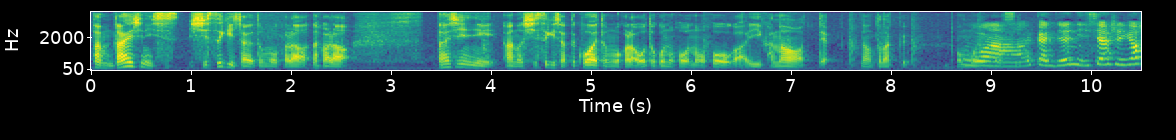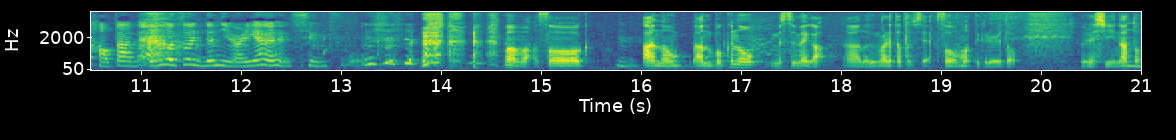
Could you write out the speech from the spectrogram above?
多分大事にしすぎちゃうと思うからだから大事にあのしすぎちゃって怖いと思うから男の方の方がいいかなってなんとなく思います。感觉你像是一个好爸爸，如果做你的女儿，应该会很幸福。まあまあ、そう、あのあの僕の娘があの生まれたとしてそう思ってくれると嬉しいなと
